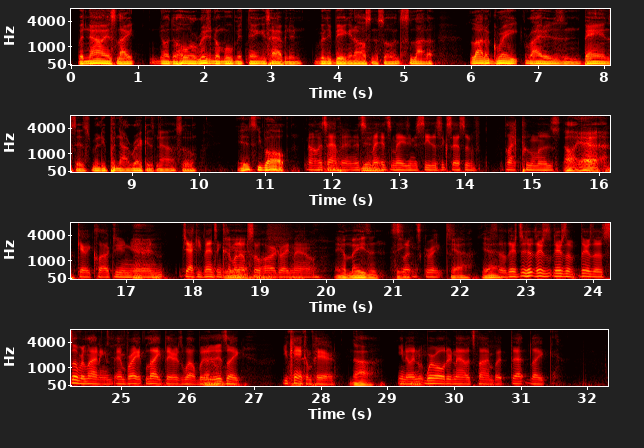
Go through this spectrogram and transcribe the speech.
But now it's like you know the whole original movement thing is happening really big in Austin, so it's a lot of a lot of great writers and bands that's really putting out records now. So it's evolved. No, it's Uh, happening. It's yeah. ama- it's amazing to see the success of Black Pumas, Oh yeah, Gary Clark Jr. and Jackie Venson coming up so hard right now. amazing. See, So it's great. yeah, yeah, So there's there's there's a there's a silver lining and, bright light there as well, but it I know. like you can't compare. nah. You know, and we're older now. It's fine, but that like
